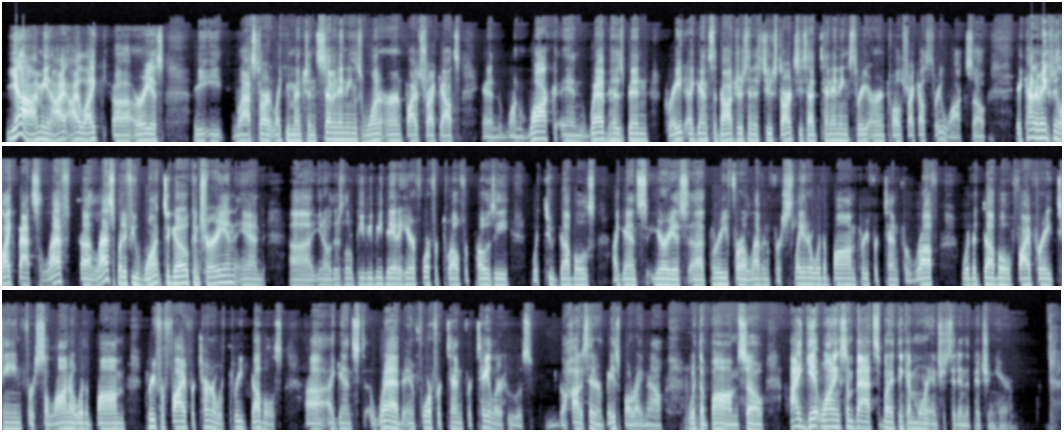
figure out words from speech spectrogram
Yeah, I mean, I I like uh, Urias. He, he, last start, like you mentioned, seven innings, one earned, five strikeouts, and one walk. And Webb has been great against the Dodgers in his two starts. He's had ten innings, three earned, twelve strikeouts, three walks. So it kind of makes me like bats left uh, less. But if you want to go contrarian, and uh, you know, there's little PVB data here: four for twelve for Posey with two doubles against Urias, uh, three for eleven for Slater with a bomb, three for ten for Ruf with a double, five for 18 for Solano with a bomb, three for five for Turner with three doubles uh, against Webb, and four for 10 for Taylor, who is the hottest hitter in baseball right now mm-hmm. with a bomb. So I get wanting some bats, but I think I'm more interested in the pitching here.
